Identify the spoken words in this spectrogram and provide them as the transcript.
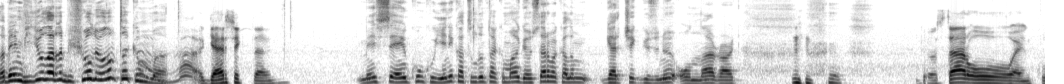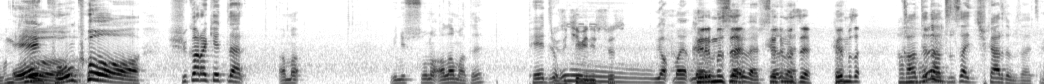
La benim videolarda bir şey oluyor oğlum takımıma. Ha, gerçekten. Messi, Enkunku yeni katıldığın takıma göster bakalım gerçek yüzünü. Onlar Göster o Enkunku. Enkunku. Şu hareketler. Ama Vinicius onu alamadı. Pedro 102 Vinicius. Yapma yapma. Kırmızı. Sarı ver, sarı ver. kırmızı. Kante'den atılsaydı çıkardım zaten.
